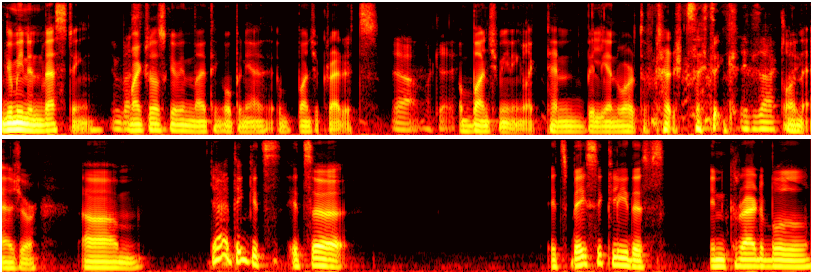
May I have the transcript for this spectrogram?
You mean investing? Invest- Microsoft's giving, I think, OpenAI a bunch of credits. Yeah. Okay. A bunch meaning like 10 billion worth of credits, I think, Exactly. on Azure. Um, yeah, I think it's it's a it's basically this incredible,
